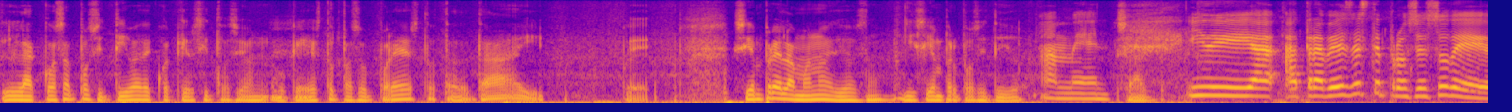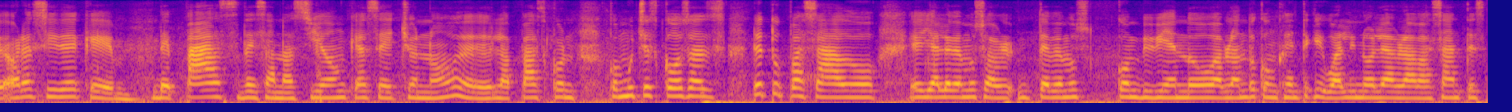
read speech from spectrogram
la cosa positiva de cualquier situación, ok, esto pasó por esto, ta, ta, ta, y siempre la mano de Dios, ¿no? Y siempre positivo. Amén. Y a, través de este proceso de, ahora sí, de que, de paz, de sanación que has hecho, ¿no? Eh, la paz con, con muchas cosas de tu pasado, eh, ya le vemos, te vemos conviviendo, hablando con gente que igual y no le hablabas antes.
